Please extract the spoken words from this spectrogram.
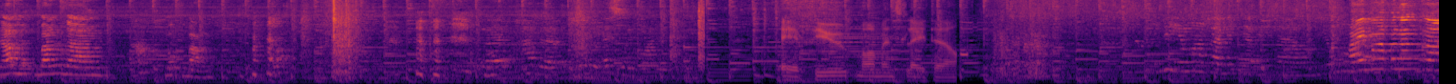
Dam, mukbang dam. Mukbang. A few moments later. Hindi, yung mga niya rin na, yung Hi mga palangga!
